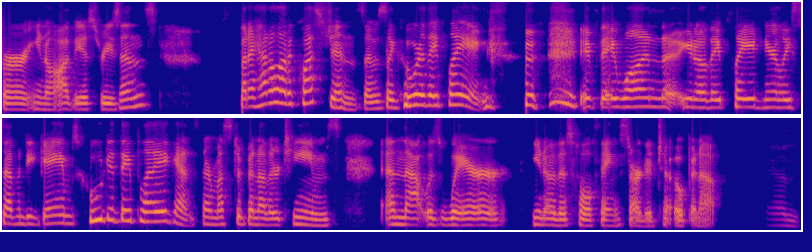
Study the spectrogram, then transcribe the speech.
for, you know, obvious reasons but I had a lot of questions. I was like, who are they playing? if they won, you know, they played nearly 70 games, who did they play against? There must have been other teams. And that was where, you know, this whole thing started to open up. And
